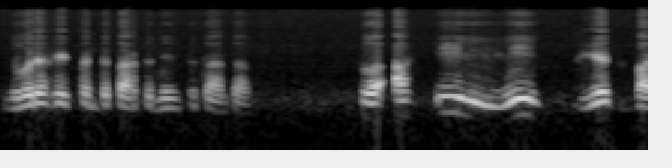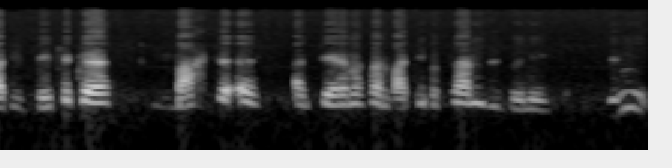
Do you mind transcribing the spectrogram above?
nodig het van departement se kant af. So as u nie weet wat die wetlike magte is in terme van wat u beplan te doen nie, doen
